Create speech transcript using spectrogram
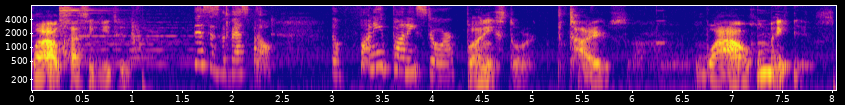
Wow, classic YouTube. This is the best though. The Funny Bunny Store, Bunny store. Tires? Wow, who made this?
